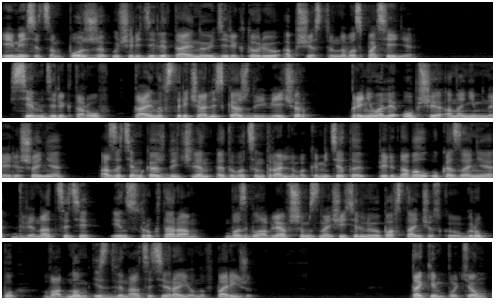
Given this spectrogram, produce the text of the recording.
и месяцем позже учредили тайную директорию общественного спасения. Семь директоров тайно встречались каждый вечер, принимали общее анонимное решение а затем каждый член этого Центрального комитета передавал указания 12 инструкторам, возглавлявшим значительную повстанческую группу в одном из 12 районов Парижа. Таким путем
